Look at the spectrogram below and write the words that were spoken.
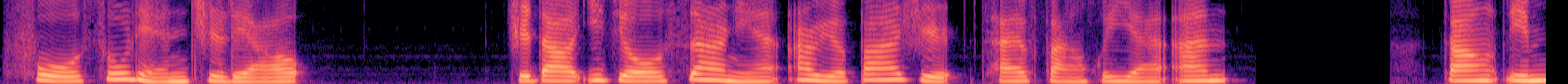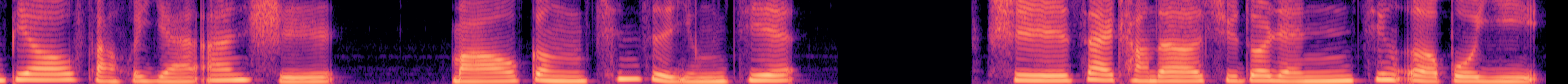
赴苏联治疗，直到一九四二年二月八日才返回延安。当林彪返回延安时，毛更亲自迎接，使在场的许多人惊愕不已。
